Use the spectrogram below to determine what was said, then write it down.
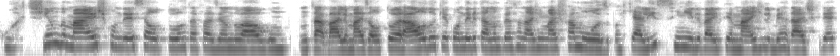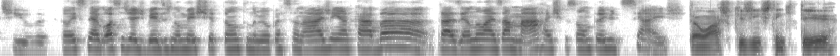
curtindo mais quando esse autor está fazendo algo, um, trabalho mais autoral, do que quando ele está num personagem mais famoso, porque ali sim ele vai ter mais liberdade criativa. Então, esse negócio de às vezes não mexer tanto no meu personagem acaba trazendo umas amarras que são prejudiciais. Então, acho que a gente tem que ter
